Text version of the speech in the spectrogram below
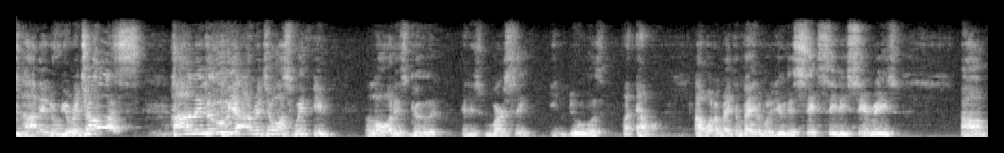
Hallelujah. Rejoice. Hallelujah. I rejoice with you. The Lord is good and his mercy endures forever. I want to make available to you this six CD series, um,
